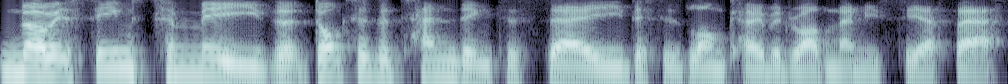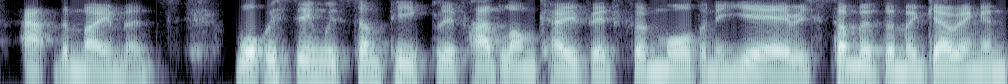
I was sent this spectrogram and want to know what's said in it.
no, it seems to me that doctors are tending to say this is long COVID rather than ME/CFS at the moment. What we're seeing with some people who've had long COVID for more than a year is some of them are going and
